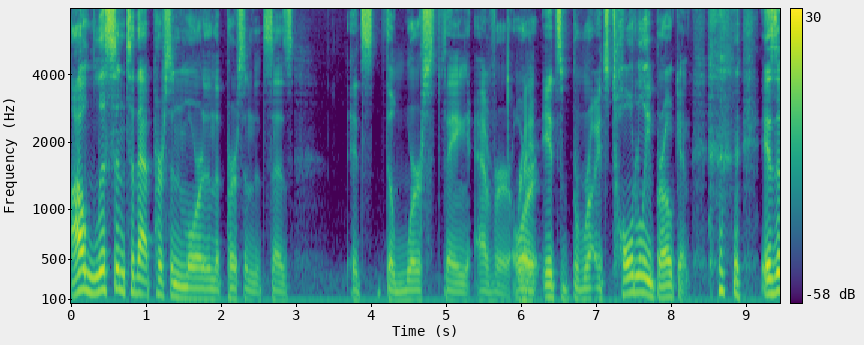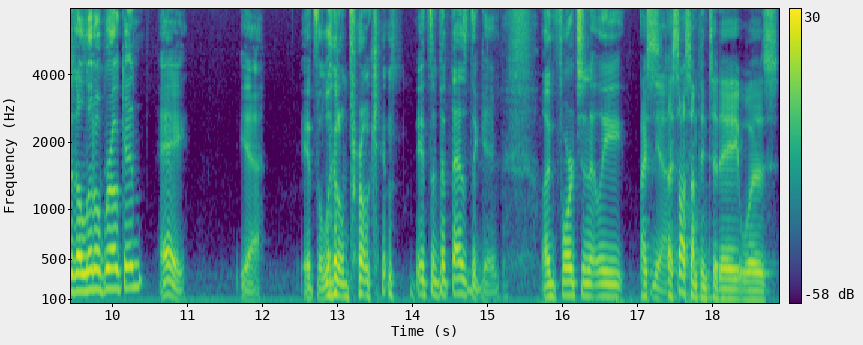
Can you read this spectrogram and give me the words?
I'll listen to that person more than the person that says it's the worst thing ever or Right. it's bro- it's totally broken. Is it a little broken? Hey, yeah, it's a little broken. It's a Bethesda game. Unfortunately, I, yeah. I saw something today was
